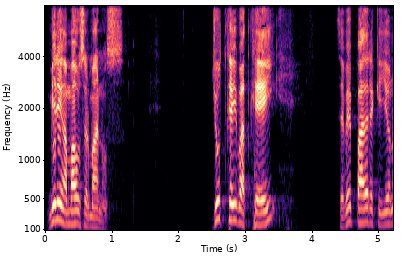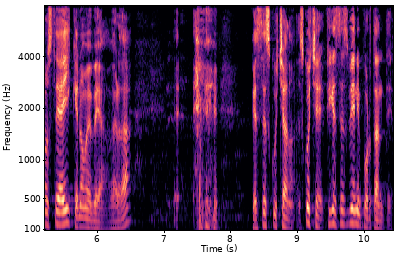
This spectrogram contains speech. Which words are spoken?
Miren, amados hermanos, Yud Kei. Se ve padre que yo no esté ahí, que no me vea, ¿verdad? que esté escuchando. Escuche, fíjese, es bien importante.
